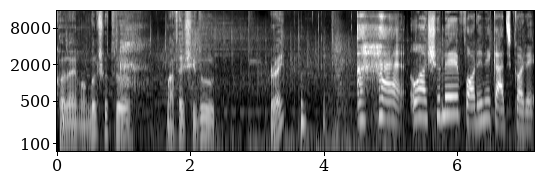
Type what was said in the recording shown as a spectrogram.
গলায় মঙ্গলসূত্র মাথায় সিঁদুর রাইট হ্যাঁ ও আসলে ফরেনে কাজ করে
